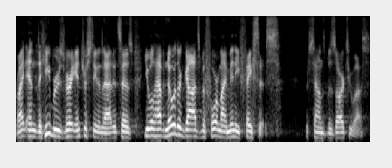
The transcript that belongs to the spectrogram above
Right? And the Hebrew is very interesting in that. It says, You will have no other gods before my many faces which sounds bizarre to us.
